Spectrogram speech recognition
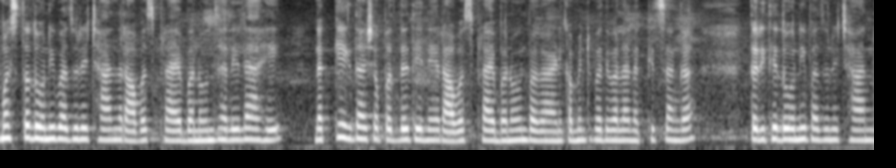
मस्त दोन्ही बाजूने छान रावस फ्राय बनवून झालेला आहे. नक्की एकदा अशा पद्धतीने रावस फ्राय बनवून बघा आणि कमेंटमध्ये मला नक्कीच सांगा. तर इथे दोन्ही बाजूने छान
